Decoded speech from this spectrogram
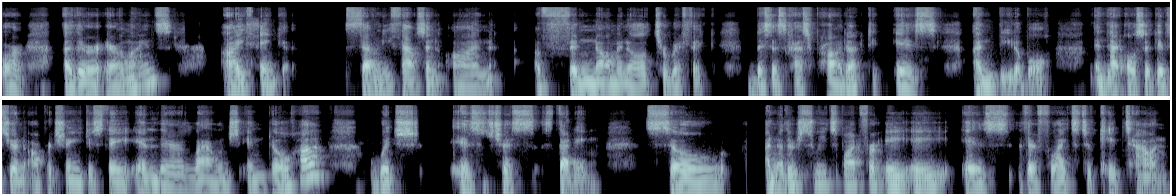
or other airlines, I think 70,000 on a phenomenal, terrific business class product is unbeatable. And that also gives you an opportunity to stay in their lounge in Doha, which is just stunning. So another sweet spot for AA is their flights to Cape Town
